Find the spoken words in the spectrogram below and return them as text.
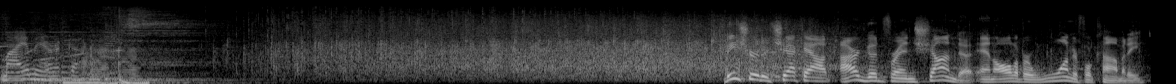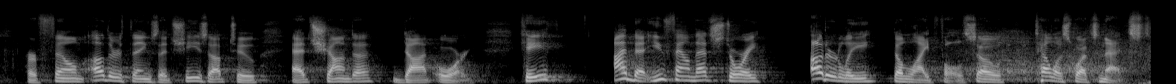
My America. Be sure to check out our good friend Chonda and all of her wonderful comedy her film, other things that she's up to at chonda.org. Keith, I bet you found that story utterly delightful. So tell us what's next.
